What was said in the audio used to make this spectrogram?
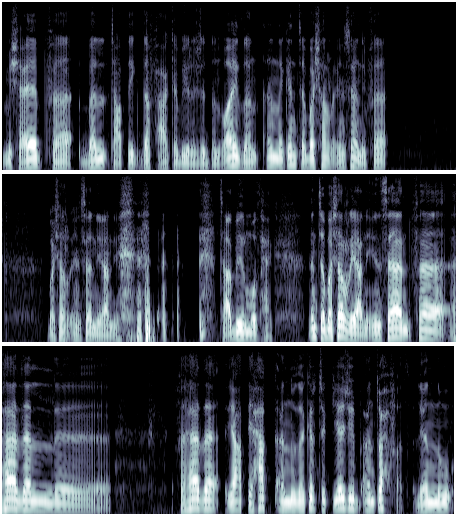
مش عيب فبل تعطيك دفعة كبيرة جدا. وأيضا أنك أنت بشر إنساني ف بشر إنساني يعني تعبير مضحك. أنت بشر يعني إنسان فهذا فهذا يعطي حق أن ذاكرتك يجب أن تحفظ لأنه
